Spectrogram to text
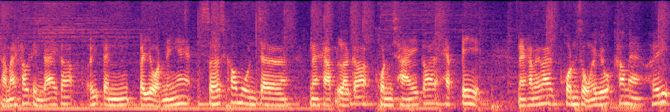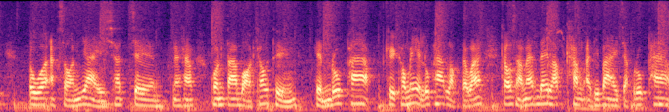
สามารถเข้าถึงได้ก็เอ้ยเป็นประโยชน์ในแง่เซิร์ชข้อมูลเจอนะครับแล้วก็คนใช้ก็แฮปปี้นะครับไม่ว่าคนสูงอายุเข้ามาเฮ้ยตัวอักษรใหญ่ชัดเจนนะครับคนตาบอดเข้าถึงเห็นรูปภาพ คือเขาไม่เห็นรูปภาพหรอกแต่ว่าเขาสามารถได้รับคำอธิบายจากรูปภาพ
